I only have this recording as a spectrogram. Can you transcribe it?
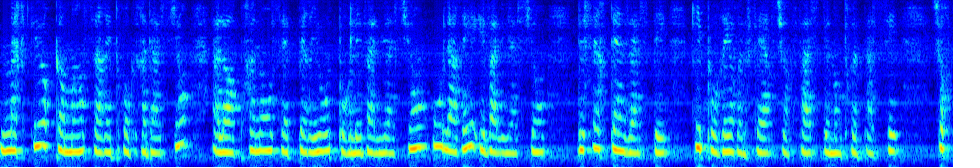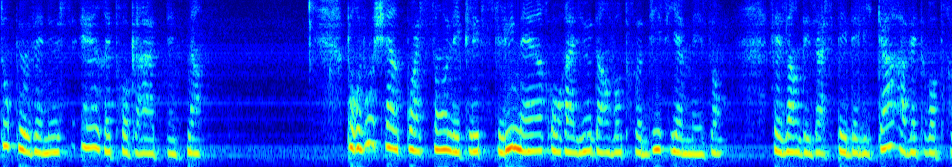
Mercure commence sa rétrogradation, alors prenons cette période pour l'évaluation ou la réévaluation de certains aspects qui pourraient refaire surface de notre passé, surtout que Vénus est rétrograde maintenant. Pour vous, chers poissons, l'éclipse lunaire aura lieu dans votre dixième maison, faisant des aspects délicats avec votre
